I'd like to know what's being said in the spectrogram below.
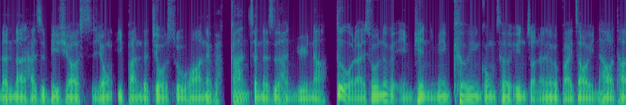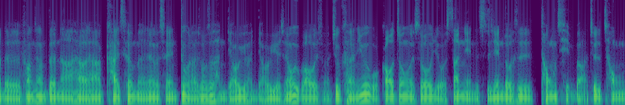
仍然还是必须要使用一般的旧苏花，那个干真的是很晕啊！对我来说，那个影片里面客运公车运转的那个白噪音，还有它的方向灯啊，还有它开车门那个声音，对我来说是很疗愈、很疗愈的声音。我也不知道为什么，就可能因为我高中的时候有三年的时间都是通勤吧，就是从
